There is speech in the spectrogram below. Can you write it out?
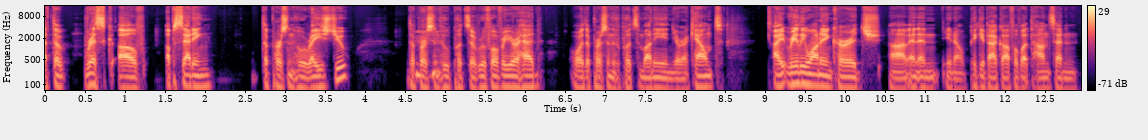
at the risk of upsetting the person who raised you, the person mm-hmm. who puts a roof over your head, or the person who puts money in your account. I really want to encourage uh, and and you know piggyback off of what Tan said and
